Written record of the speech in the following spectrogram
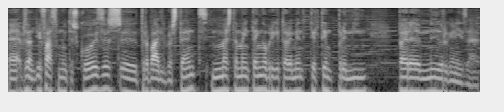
Eh, portanto, eu faço muitas coisas, eh, trabalho bastante, mas também tenho obrigatoriamente que ter tempo para mim para me organizar.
